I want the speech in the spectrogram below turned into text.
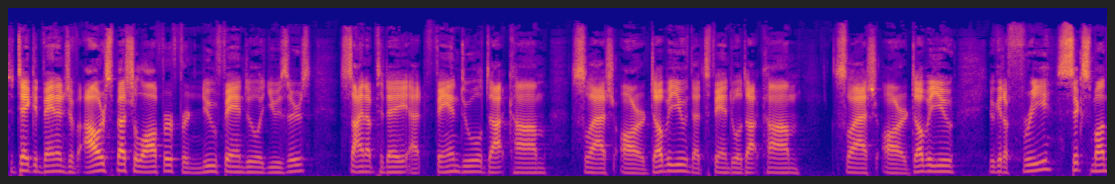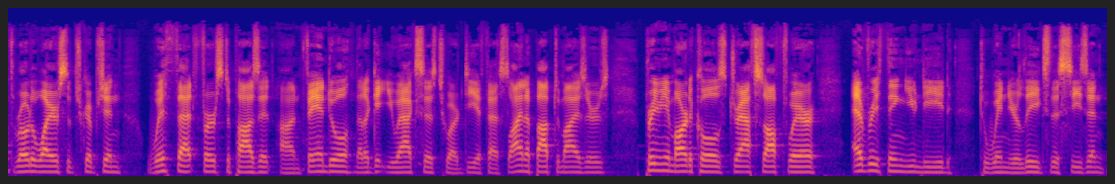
To take advantage of our special offer for new FanDuel users, sign up today at fanduel.com slash RW. That's fanduel.com slash RW. You'll get a free six month RotoWire subscription with that first deposit on FanDuel. That'll get you access to our DFS lineup optimizers, premium articles, draft software, everything you need to win your leagues this season.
